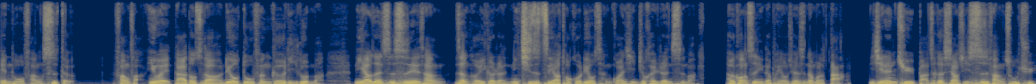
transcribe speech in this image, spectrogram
联络方式的方法。因为大家都知道六度分隔理论嘛，你要认识世界上任何一个人，你其实只要透过六层关系你就可以认识嘛。何况是你的朋友圈是那么的大，你今天去把这个消息释放出去。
